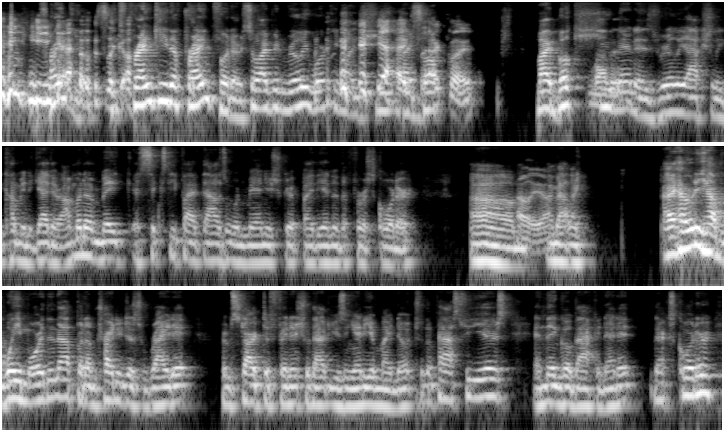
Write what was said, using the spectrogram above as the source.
yeah, Frankie. it was like Frankie the Frankfurter. So I've been really working on yeah, my book. exactly. My book, Love it. Human, is really actually coming together. I'm gonna make a 65,000 word manuscript by the end of the first quarter. Um, Hell yeah. I'm at like, I already have way more than that, but I'm trying to just write it from start to finish without using any of my notes for the past few years, and then go back and edit next quarter.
